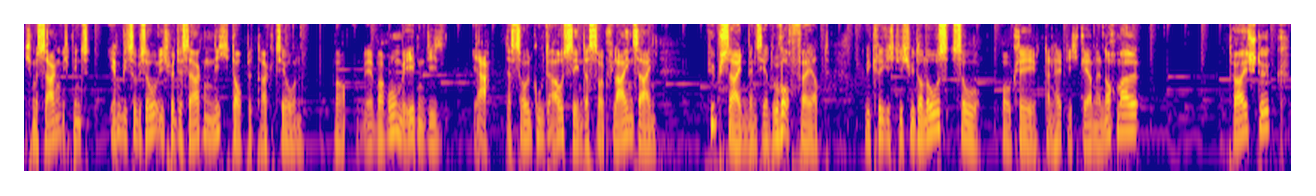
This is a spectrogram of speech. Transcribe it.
Ich muss sagen, ich bin irgendwie sowieso, ich würde sagen, nicht Doppeltraktion. Warum? Eben, die, ja, das soll gut aussehen, das soll klein sein. Hübsch sein, wenn es hier durchfährt. Wie kriege ich dich wieder los? So, Okay, dann hätte ich gerne nochmal drei Stück.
